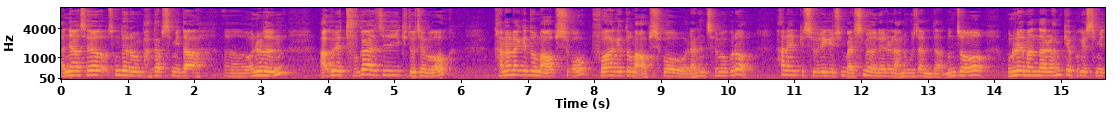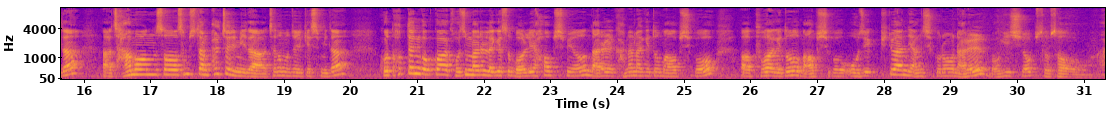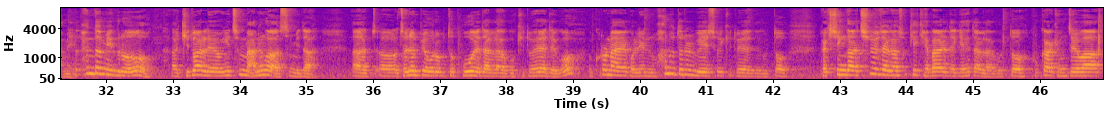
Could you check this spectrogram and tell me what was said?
안녕하세요. 성도 여러분 반갑습니다. 어, 오늘은 아글의 두 가지 기도 제목, 가난하게도 마옵시고 부하게도 마옵시고 라는 제목으로 하나님께서 우리에게 주신 말씀의 은혜를 나누고자 합니다. 먼저 오늘의 만나를 함께 보겠습니다. 아, 잠언서 30장 8절입니다. 제가 먼저 읽겠습니다. 곧 헛된 것과 거짓말을 내게서 멀리 하옵시며 나를 가난하게도 마옵시고 어, 부하게도 마옵시고 오직 필요한 양식으로 나를 먹이시옵소서. 아멘. 팬데믹으로 아, 기도할 내용이 참 많은 것 같습니다. 아, 저, 전염병으로부터 보호해달라고 기도해야 되고 코로나에 걸린 환우들을 위해서 기도해야 되고 또 백신과 치료제가 속히 개발되게 해달라고 또 국가 경제와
